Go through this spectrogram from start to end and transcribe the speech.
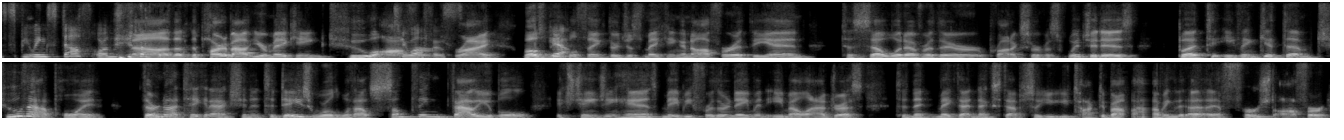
spewing stuff or the, the, the part about you're making two offers, two offers. right most people yeah. think they're just making an offer at the end to sell whatever their product service widget is but to even get them to that point they're not taking action in today's world without something valuable exchanging hands maybe for their name and email address to ne- make that next step. So you, you talked about having a, a, first offer,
